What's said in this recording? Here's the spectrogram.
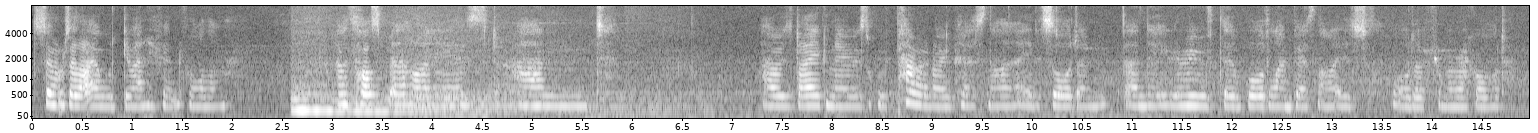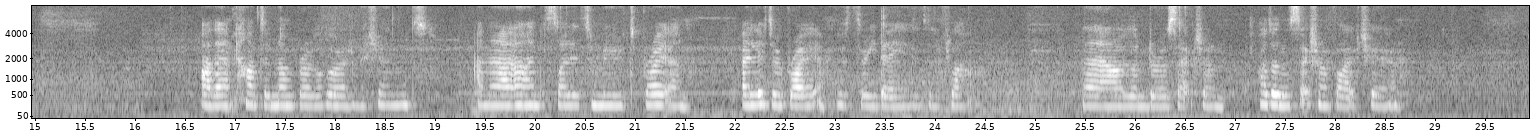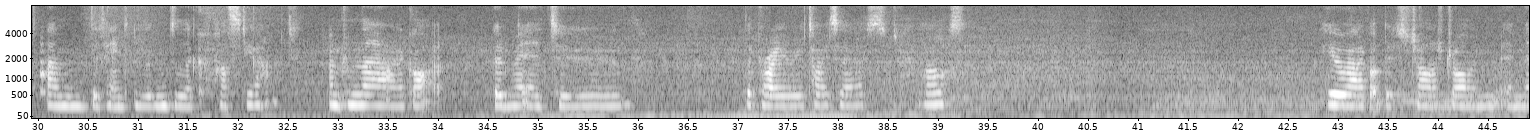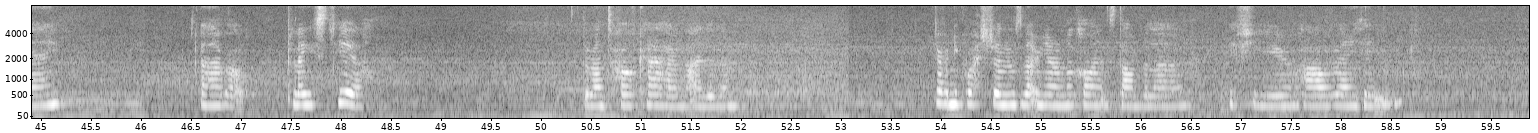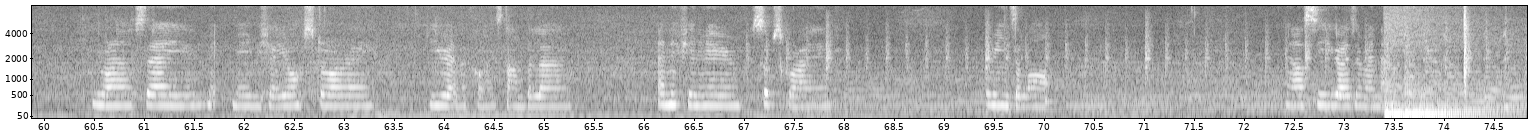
So much so that I would do anything for them. I was hospitalised and I was diagnosed with paranoid personality disorder and they removed the borderline personality disorder from my record. I then had a number of other admissions and then I decided to move to Brighton. I lived in Brighton for three days in a flat and then I was under a section. I was under section 5-2 and detained under the Capacity Act. And from there I got admitted to the Priory Ticehurst house. Here I got discharged from in, May and I got placed here. The mental health care home that I live in. If you have any questions let me know in the comments down below. If you have anything you want to say, maybe share your story, leave it in the comments down below. And if you're new, subscribe. It means a lot. And I'll see you guys in my next video.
